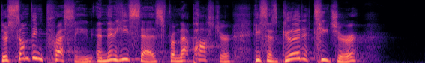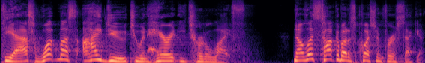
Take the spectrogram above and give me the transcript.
there's something pressing. And then he says, from that posture, he says, Good teacher, he asks, What must I do to inherit eternal life? Now, let's talk about his question for a second.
